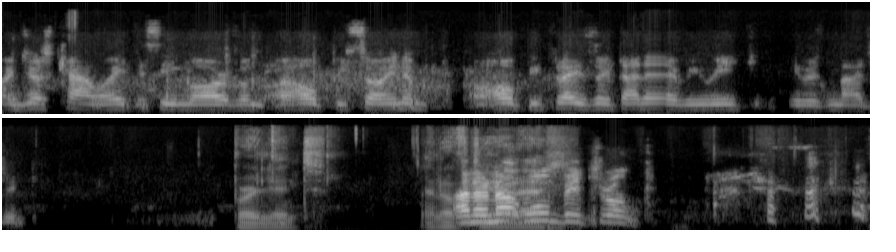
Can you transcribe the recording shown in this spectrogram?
I just can't wait to see more of him. I hope we sign him. I hope he plays like that every week. He was magic, Brilliant. I and I'm not one bit drunk.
